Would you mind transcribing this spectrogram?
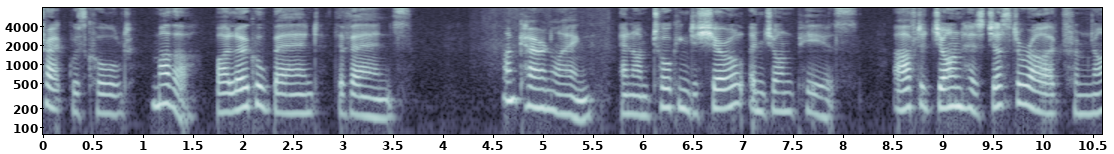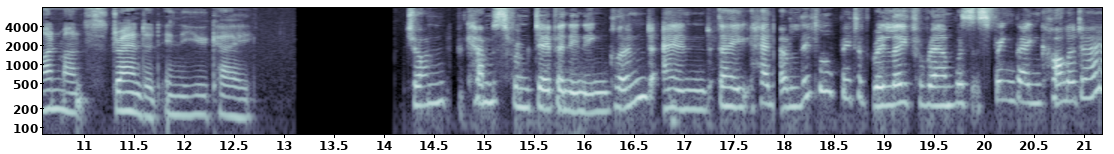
track was called Mother by local band The Vans. I'm Karen Lang, and I'm talking to Cheryl and John Pierce after John has just arrived from nine months stranded in the UK. John comes from Devon in England, and they had a little bit of relief around was it Springbank holiday,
